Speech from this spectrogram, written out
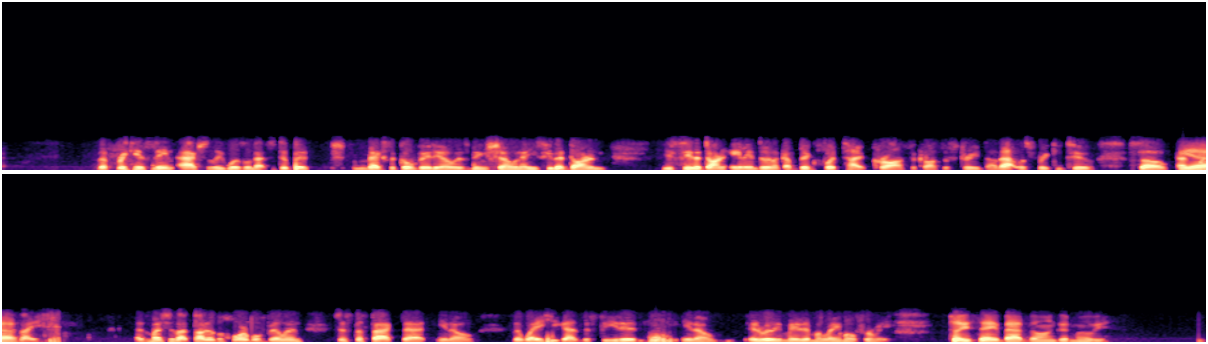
The freakiest scene actually was when that stupid Mexico video is being shown, and you see the darn, you see the darn alien doing like a Bigfoot type cross across the street. Now that was freaky too. So as Yeah. much as I, as much as I thought it was a horrible villain, just the fact that you know the way he got defeated, you know, it really made him a lameo for me. So you say bad villain, good movie.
